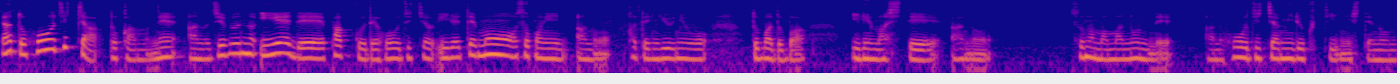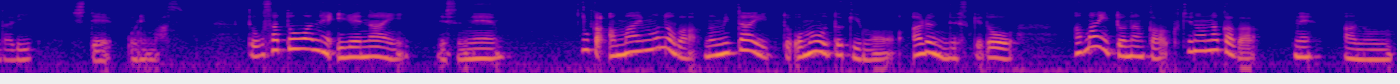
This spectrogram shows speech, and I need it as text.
であとほうじ茶とかもねあの自分の家でパックでほうじ茶を入れてもそこにあの勝手に牛乳をドバドバ入れましてあのそのまま飲んであのほうじ茶ミルクティーにして飲んだりしております。でお砂糖はね入れないですね。なんか甘いものが飲みたいと思う時もあるんですけど甘いとなんか口の中がねあの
